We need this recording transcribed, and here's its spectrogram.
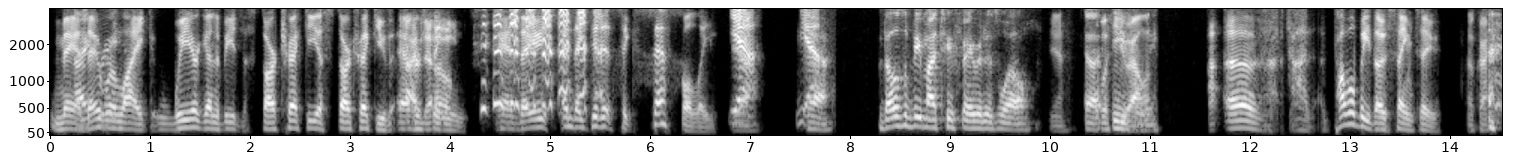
Man, I they were like, "We are going to be the Star Trekiest Star Trek you've ever seen," and they and they did it successfully. Yeah. Yeah. Those would be my two favorite as well. Yeah. Uh, What's you, Alan? Uh, uh, God, probably those same two. Okay.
